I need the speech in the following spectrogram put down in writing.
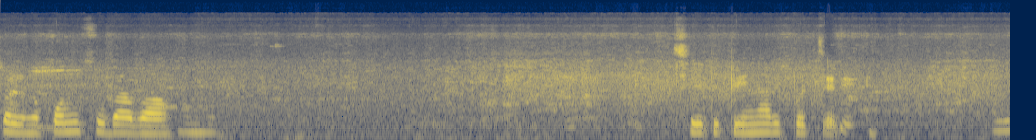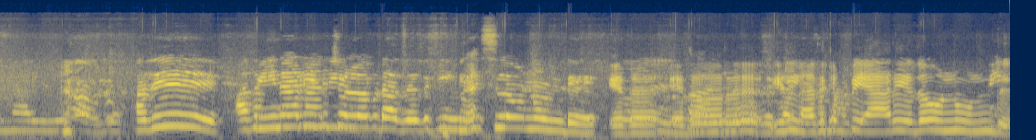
சொல்லுங்க பொன் சுதாவா சரி பின்னாடி போச்சேரி அது பீனாரின்னு சொல்லக்கூடாது அதுக்கு இங்கிலீஷ்ல ஒண்ணு உண்டு ஏதோ ஏதோ ஒரு இல்லை அதுக்கு பேர் ஏதோ ஒன்று உண்டு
